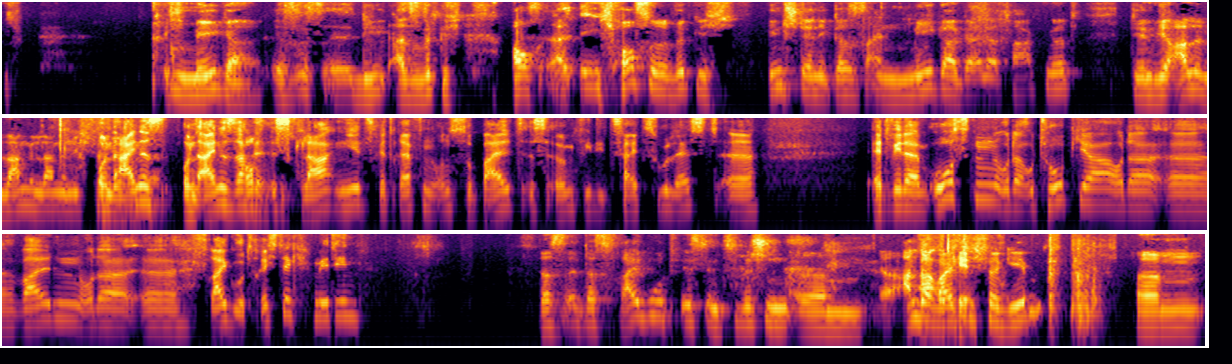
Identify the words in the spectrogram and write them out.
ich, ich Mega. Es ist äh, die, also wirklich, auch äh, ich hoffe wirklich inständig, dass es ein mega geiler Tag wird, den wir alle lange, lange nicht und eines werden. Und eine Sache ist klar, Nils, wir treffen uns, sobald es irgendwie die Zeit zulässt, äh, entweder im Osten oder Utopia oder äh, Walden oder äh, Freigut, richtig, Metin? Das, das Freigut ist inzwischen ähm, anderweitig ah, okay. vergeben. Ähm,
